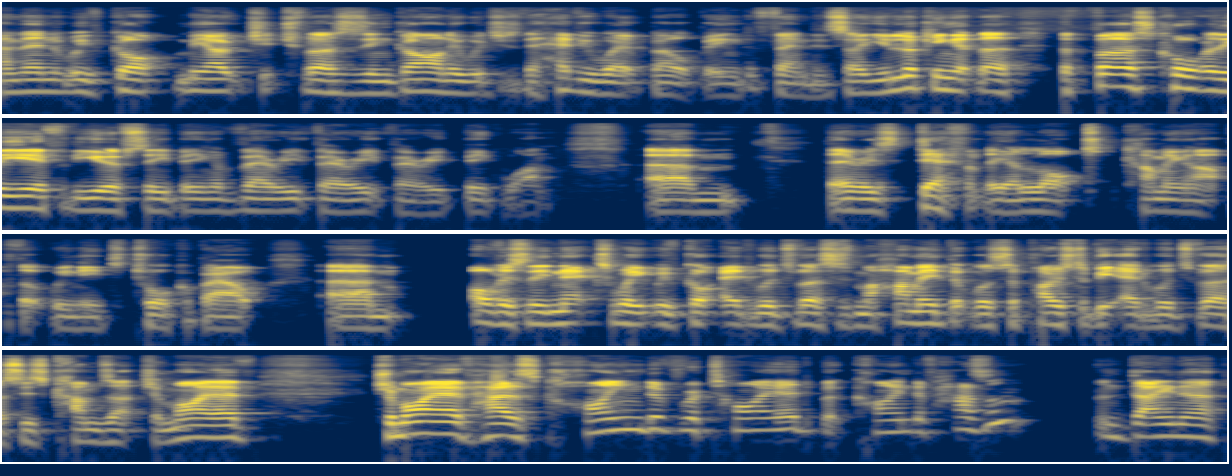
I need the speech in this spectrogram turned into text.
and then we've got Miocic versus Ngannou, which is the heavyweight belt being defended. So you're looking at the the first quarter of the year for the UFC being a very, very, very big one. Um, there is definitely a lot coming up that we need to talk about. Um, Obviously, next week we've got Edwards versus Muhammad that was supposed to be Edwards versus Khamzat Chimaev. Chimaev has kind of retired, but kind of hasn't. And Dana,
